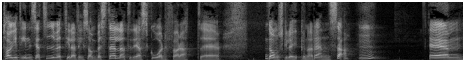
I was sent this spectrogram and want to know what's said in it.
tagit initiativet till att liksom beställa till deras gård för att eh, de skulle kunna rensa. Ehm,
